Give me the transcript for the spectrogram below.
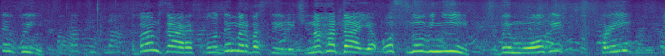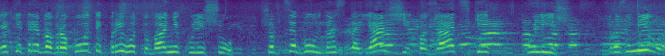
робите ви? Вам зараз Володимир Васильович нагадає основні вимоги, при, які треба враховувати при готуванні кулішу, щоб це був настоящий козацький куліш. Зрозуміло?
